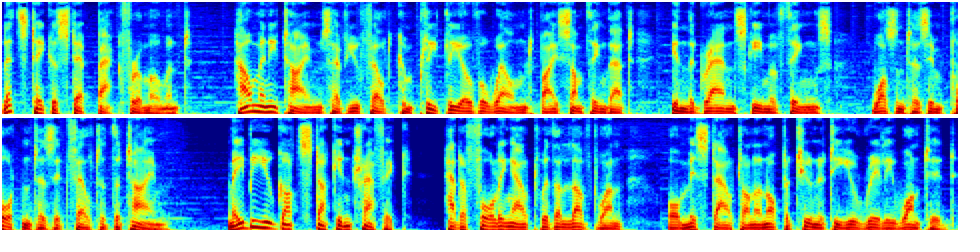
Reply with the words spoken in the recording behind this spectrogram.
Let's take a step back for a moment. How many times have you felt completely overwhelmed by something that, in the grand scheme of things, wasn't as important as it felt at the time? Maybe you got stuck in traffic, had a falling out with a loved one, or missed out on an opportunity you really wanted.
